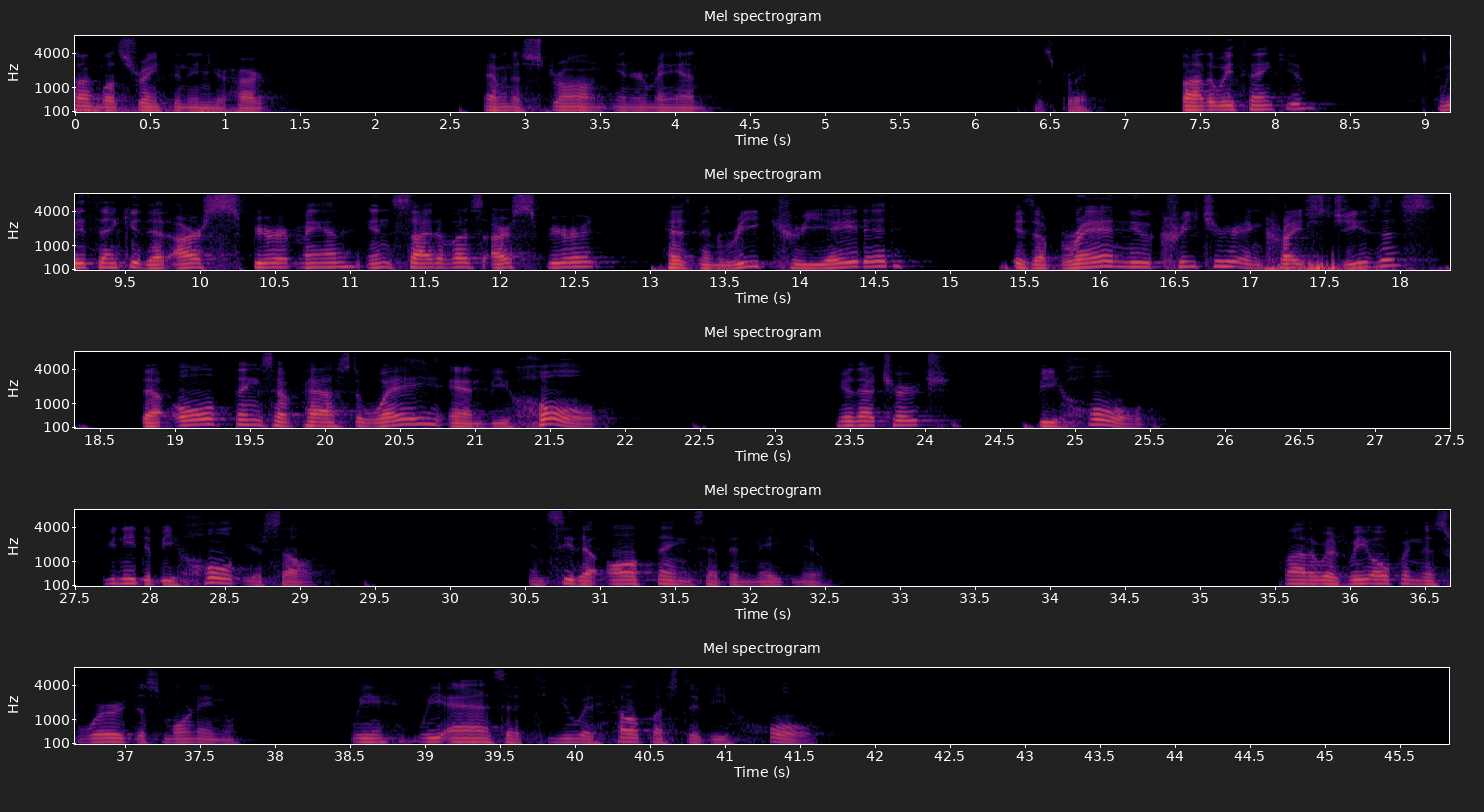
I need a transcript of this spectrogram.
talking about strengthening your heart, having a strong inner man. Let's pray. Father, we thank you. We thank you that our spirit man inside of us, our spirit, has been recreated, is a brand new creature in Christ Jesus, that old things have passed away, and behold, hear that, church? Behold. You need to behold yourself and see that all things have been made new. Father, as we open this word this morning, we, we ask that you would help us to be whole,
